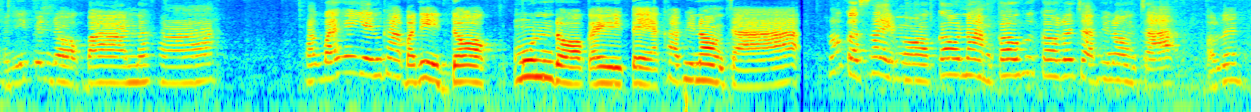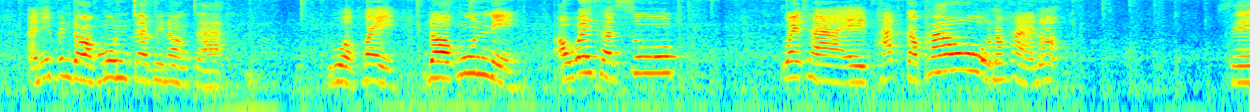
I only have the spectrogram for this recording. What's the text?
อันนี้เป็นดอกบานนะคะ พักไวให้เย็นค่ะบัดนี้ดอกมุนดอกไอแตกค่ะพี่น้องจ้าเขาก็ใส่หม้อเก้าน้ำเก้าคือเก้าแล้วจ้ะพี่น้องจ้าเอาเลย อันนี้เป็นดอกมุนจ้ะพี่น้องจ้าลวกไว้ดอกมุนนี่ เอาไว้ถ้าซุปไว้ทายผัดกะเพราเนาะค่ะเนาะแซ่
